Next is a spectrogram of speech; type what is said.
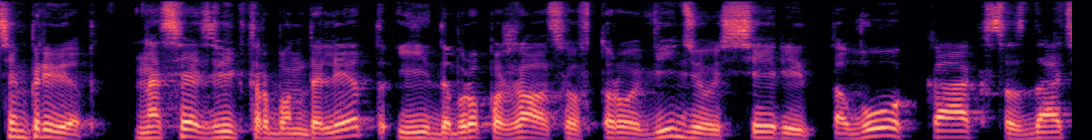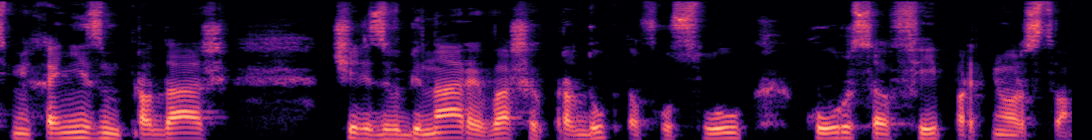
Всем привет! На связи Виктор Бондолет и добро пожаловать во второе видео серии того, как создать механизм продаж через вебинары ваших продуктов, услуг, курсов и партнерства.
